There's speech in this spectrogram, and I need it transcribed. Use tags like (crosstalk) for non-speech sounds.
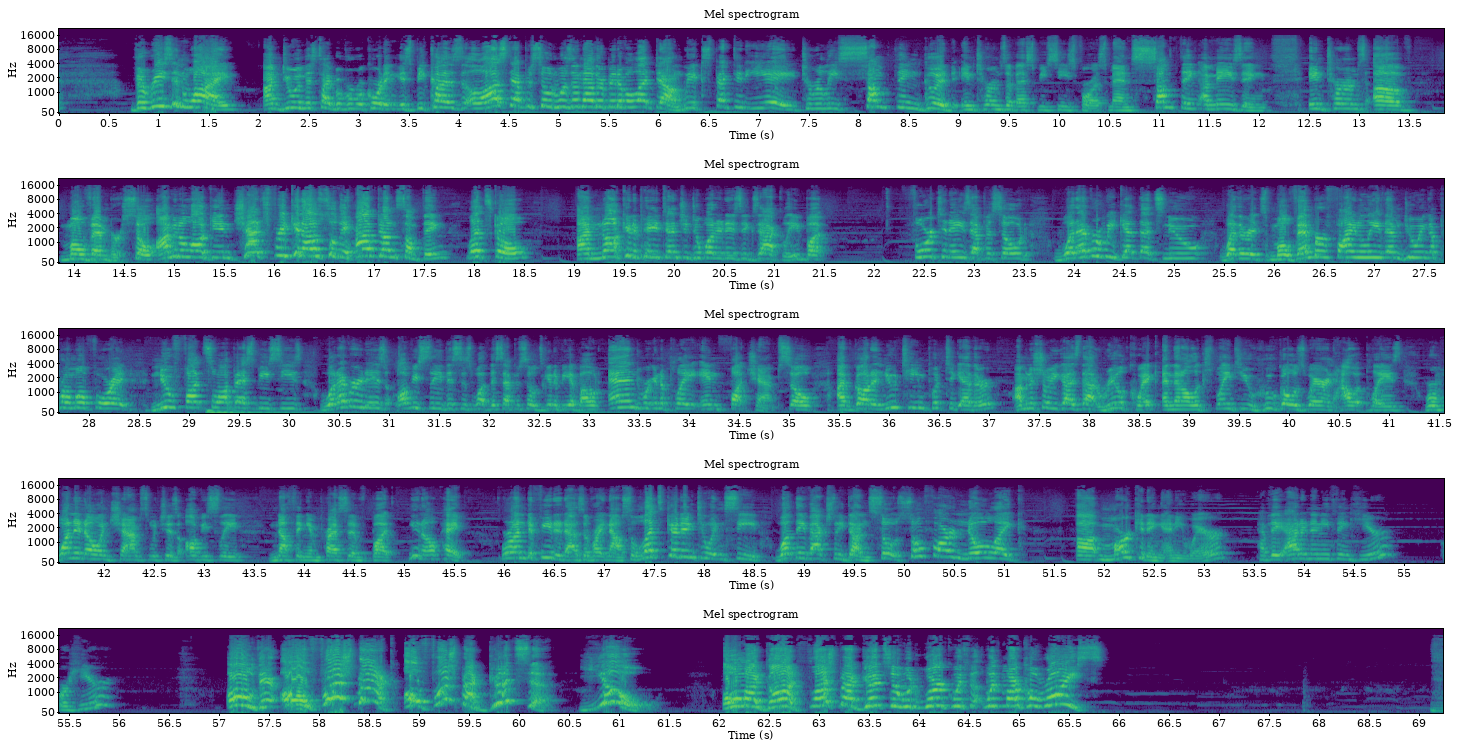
The reason why I'm doing this type of a recording is because last episode was another bit of a letdown. We expected EA to release something good in terms of SBCs for us, man. Something amazing in terms of Movember. So I'm going to log in. Chat's freaking out, so they have done something. Let's go. I'm not going to pay attention to what it is exactly, but for today's episode, whatever we get that's new, whether it's Movember finally, them doing a promo for it, new FUT swap SBCs, whatever it is, obviously this is what this episode's gonna be about, and we're gonna play in FUT Champ. So I've got a new team put together. I'm gonna show you guys that real quick, and then I'll explain to you who goes where and how it plays. We're 1-0 in Champs, which is obviously nothing impressive, but you know, hey, we're undefeated as of right now. So let's get into it and see what they've actually done. So, so far, no like uh, marketing anywhere. Have they added anything here? Or here? Oh, there. Oh, flashback. Oh, flashback Götze. Yo. Oh my God, flashback Götze would work with with Marco Reus.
